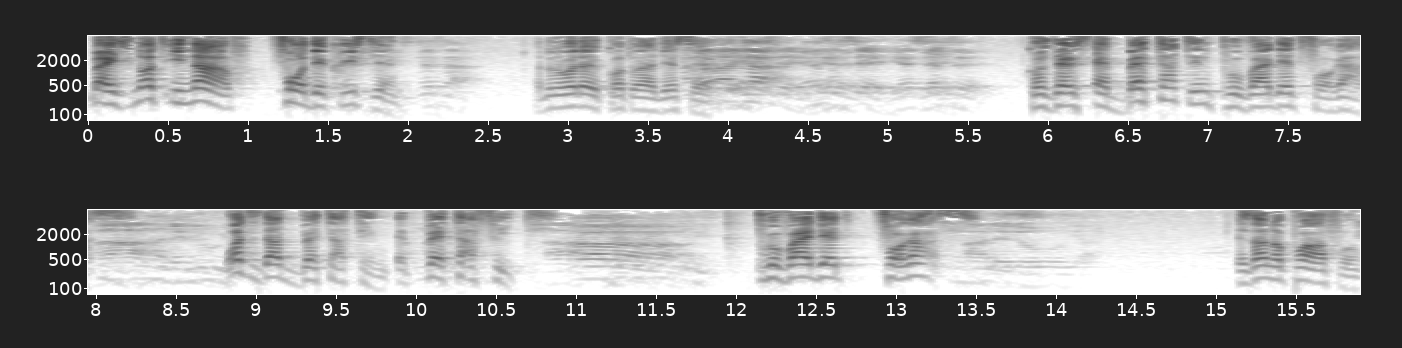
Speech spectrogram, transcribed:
But it's not enough for the Christian. I don't know whether you caught what I just said. Because there is a better thing provided for us. What is that better thing? A better faith. Provided for us. Is that not powerful?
